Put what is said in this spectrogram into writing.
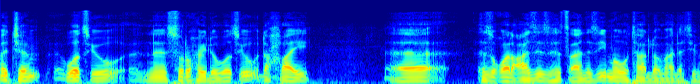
መቸም ወፅኡ ንስርሑ ኢሉ ወፅኡ ዳሕራይ እዚ ቆልዓ እዚ እዚ ህጻን እዚ ይመውት ኣሎ ማለት እዩ።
